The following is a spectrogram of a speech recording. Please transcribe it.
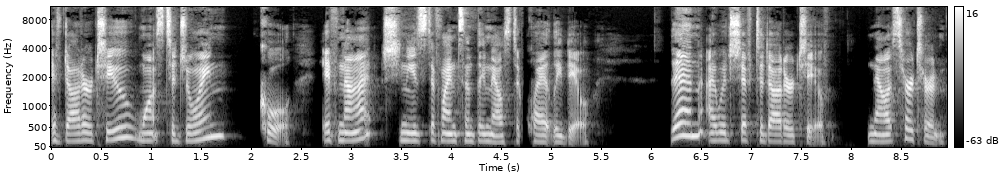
If daughter two wants to join, cool. If not, she needs to find something else to quietly do. Then I would shift to daughter two. Now it's her turn.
